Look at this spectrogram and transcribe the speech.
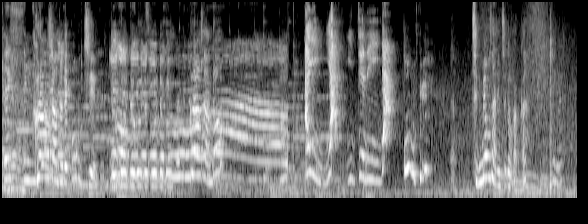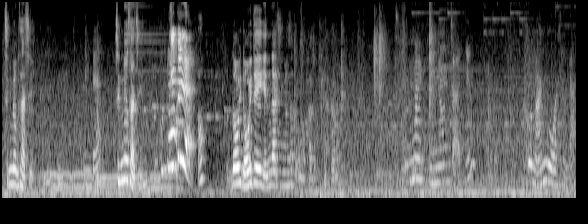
결승. 크라운 산도 대 꼬북칩. 누구 누구 누구 누구. 크라운 산도? 아이야 이들이야. 오. 증명사진 찍으러 갈까? 증명사진. 근데 증명사진. 찍을래. 어? 너희 너희들 옛날 증명사진 엄마 가져올게. 잠깐만. 정말 기념사진? 그건 안 좋아서 나.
